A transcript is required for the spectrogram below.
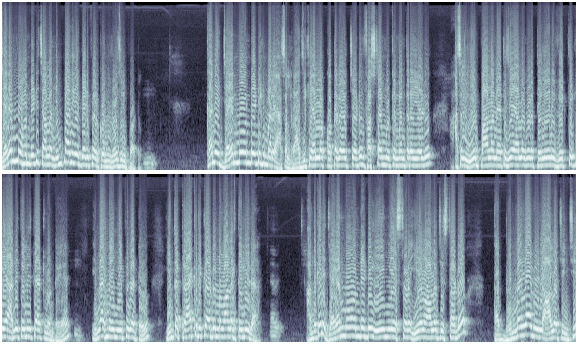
జగన్మోహన్ రెడ్డి చాలా నింపాదిగా గడిపాడు కొన్ని రోజుల పాటు. కానీ జగన్మోహన్ రెడ్డికి మరి అసలు రాజకీయాల్లో కొత్తగా వచ్చాడు ఫస్ట్ టైం ముఖ్యమంత్రి అయ్యాడు అసలు ఏం పాలన ఎత చేయాలో కూడా తెలియని వ్యక్తికి అన్ని తెలివితేటలు ఉంటే ఇందాక నేను చెప్పినట్టు ఇంత ట్రాక్ రికార్డు ఉన్న వాళ్ళకి తెలియదా అందుకని జగన్మోహన్ రెడ్డి ఏం చేస్తాడో ఏం ఆలోచిస్తాడో తద్భిన్నంగా వీళ్ళు ఆలోచించి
